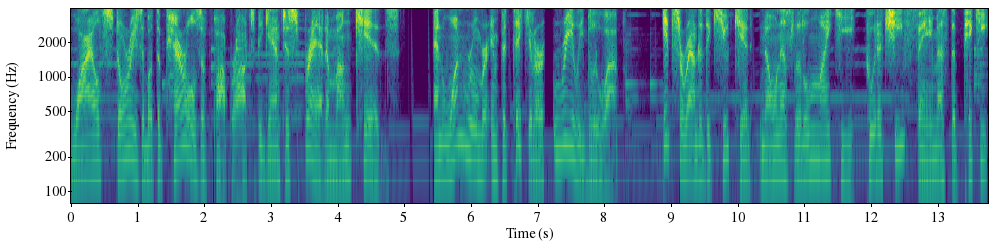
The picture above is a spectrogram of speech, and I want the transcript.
wild stories about the perils of Pop Rocks began to spread among kids. And one rumor in particular really blew up. It surrounded the cute kid known as Little Mikey, who had achieved fame as the picky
